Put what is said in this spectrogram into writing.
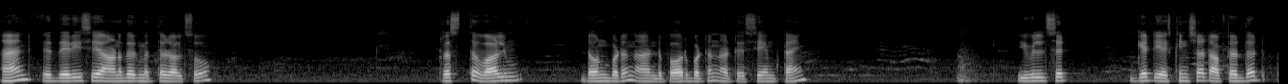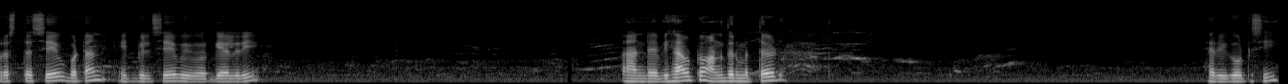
and there is a another method also. Press the volume down button and power button at the same time. You will set get a screenshot after that. Press the save button. It will save your gallery. And we have to another method. Here you go to see.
